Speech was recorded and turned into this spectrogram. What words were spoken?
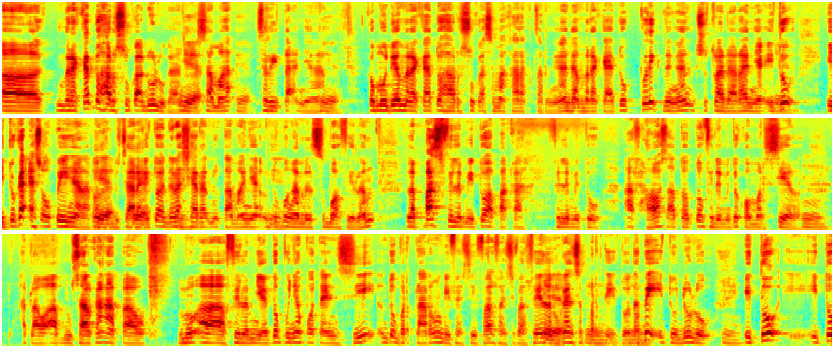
eh, mereka tuh harus suka dulu kan Iya, sama iya. ceritanya. Iya. Kemudian mereka tuh harus suka sama karakternya dan mereka itu klik dengan sutradaranya. Itu itu kan SOP-nya lah kalau Iya, bicara iya. itu adalah syarat utamanya untuk mengambil sebuah film. Lepas film itu apakah film itu art house atau tuh film itu komersil atau uh, misalkan atau uh, filmnya itu punya potensi untuk bertarung di festival-festival film Iya. kan seperti itu. Tapi itu dulu. Itu itu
